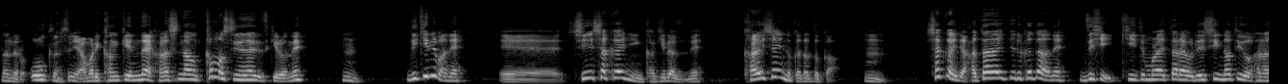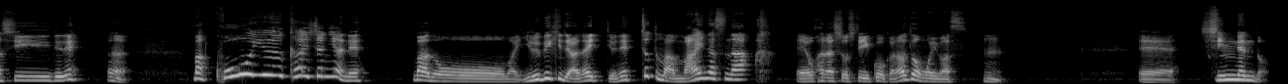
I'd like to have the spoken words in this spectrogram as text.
なんだろう、多くの人にあまり関係ない話なのかもしれないですけどね、うん。できればね、えー新社会人に限らずね、会社員の方とか、うん。社会で働いてる方はね、ぜひ聞いてもらえたら嬉しいなという話でね、うん。まあ、こういう会社にはね、まあ、あのまあ、いるべきではないっていうね、ちょっとまあ、マイナスな、えーお話をしていこうかなと思います。うん。えー新年度、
